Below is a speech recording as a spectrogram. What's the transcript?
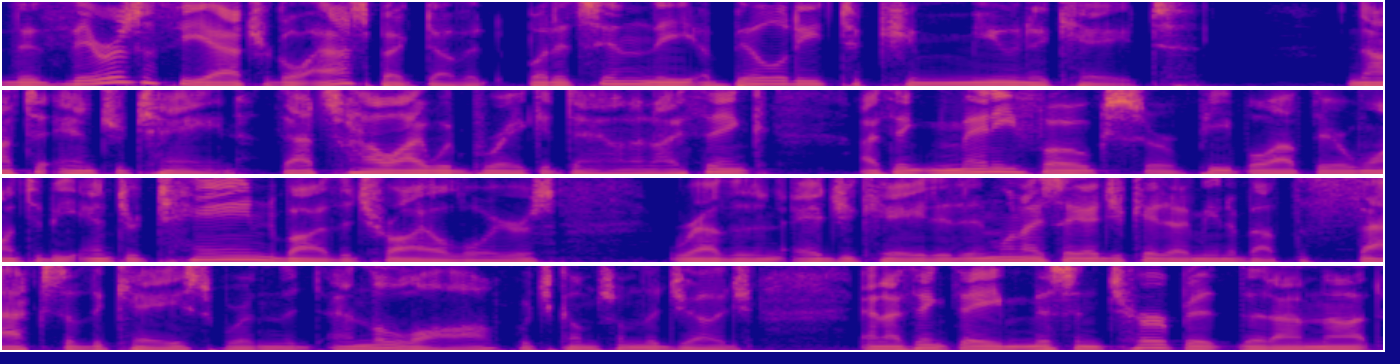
the, there is a theatrical aspect of it but it's in the ability to communicate not to entertain that's how i would break it down and i think i think many folks or people out there want to be entertained by the trial lawyers rather than educated. And when I say educated, I mean about the facts of the case the, and the law, which comes from the judge. And I think they misinterpret that I'm not,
